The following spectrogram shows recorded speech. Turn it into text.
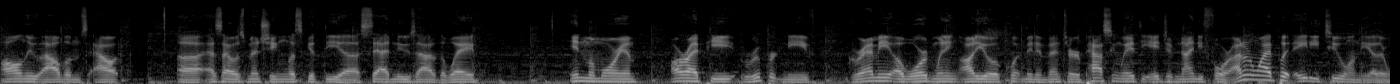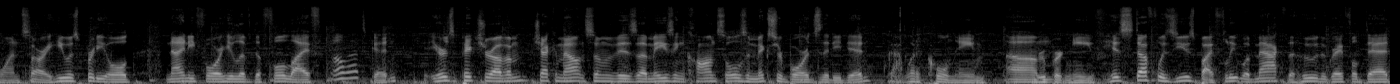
all new albums out. Uh, as I was mentioning, let's get the uh, sad news out of the way. In memoriam, R.I.P. Rupert Neve, Grammy award winning audio equipment inventor, passing away at the age of 94. I don't know why I put 82 on the other one. Sorry, he was pretty old. 94, he lived a full life. Oh, that's good. Here's a picture of him. Check him out and some of his amazing consoles and mixer boards that he did. God, what a cool name. Um, Rupert Neve. His stuff was used by Fleetwood Mac, The Who, The Grateful Dead.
